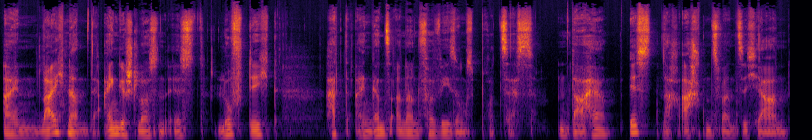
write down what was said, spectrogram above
Ein Leichnam, der eingeschlossen ist, luftdicht, hat einen ganz anderen Verwesungsprozess. Und daher ist nach 28 Jahren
